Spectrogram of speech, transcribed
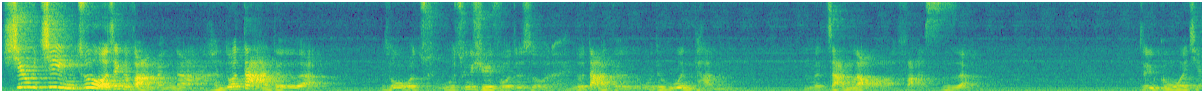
修静坐这个法门呐，很多大德啊，我说我初我初学佛的时候呢，很多大德我都问他们。什么长老啊、法师啊，都有跟我讲，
